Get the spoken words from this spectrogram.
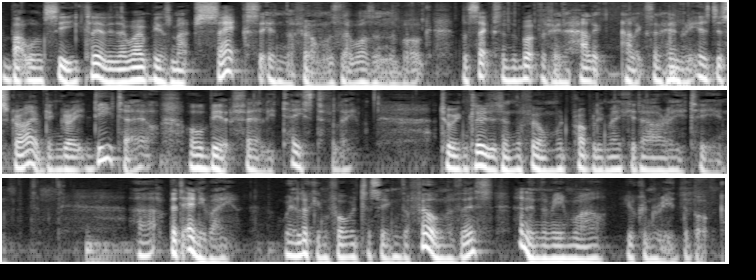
but we'll see. Clearly, there won't be as much sex in the film as there was in the book. The sex in the book between Alex and Henry is described in great detail, albeit fairly tastefully. To include it in the film would probably make it R18. Uh, but anyway, we're looking forward to seeing the film of this, and in the meanwhile, you can read the book.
